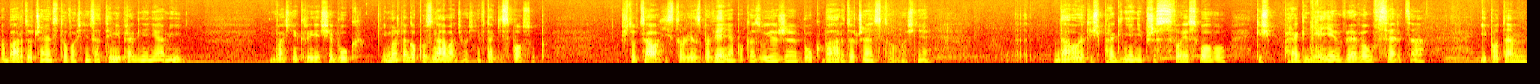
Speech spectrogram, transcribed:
A bardzo często właśnie za tymi pragnieniami właśnie kryje się Bóg. I można go poznawać właśnie w taki sposób. Zresztą cała historia zbawienia pokazuje, że Bóg bardzo często właśnie e, dawał jakieś pragnienie przez swoje słowo, jakieś pragnienie wlewał w serca i potem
